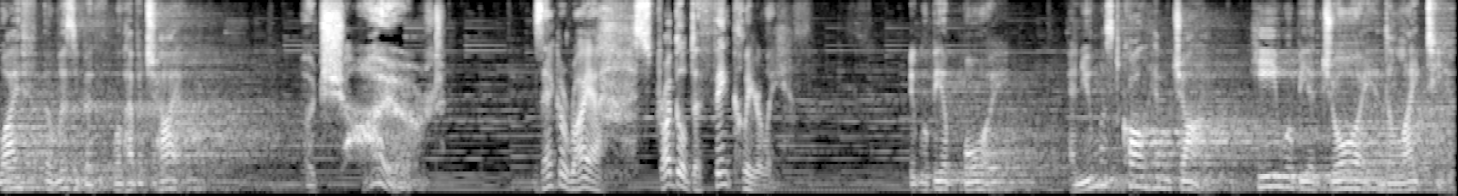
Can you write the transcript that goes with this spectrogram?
wife, Elizabeth, will have a child. A child? Zechariah struggled to think clearly. It will be a boy, and you must call him John. He will be a joy and delight to you.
